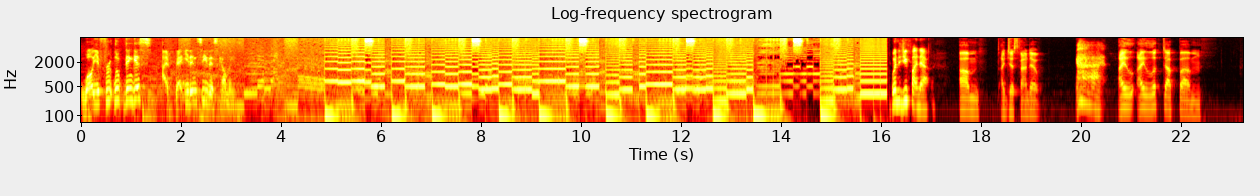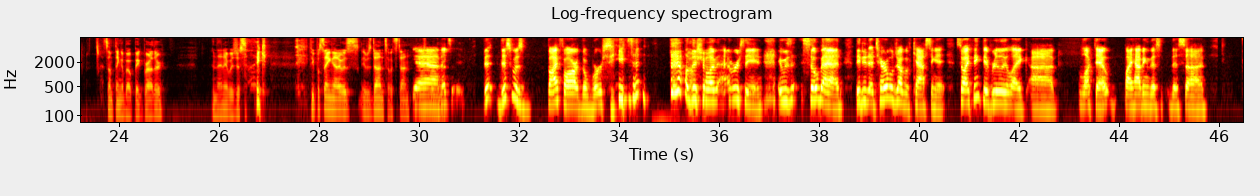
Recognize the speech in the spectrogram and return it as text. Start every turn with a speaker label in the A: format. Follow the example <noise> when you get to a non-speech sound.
A: Well, you Fruit Loop dingus, I bet you didn't see this coming.
B: When did you find out?
C: Um, I just found out.
B: Ah,
C: I I looked up um something about Big Brother, and then it was just <laughs> like people saying that it was it was done, so it's done.
B: yeah,
C: So
B: that's this, this was by far the worst <laughs> season of the show I've ever seen. It was so bad. They did a terrible job of casting it. So I think they've really like uh lucked out by having this this uh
